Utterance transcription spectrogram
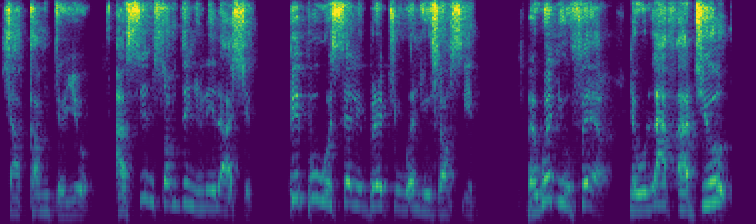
shall come to you. I've seen something in leadership. People will celebrate you when you succeed. But when you fail, they will laugh at you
